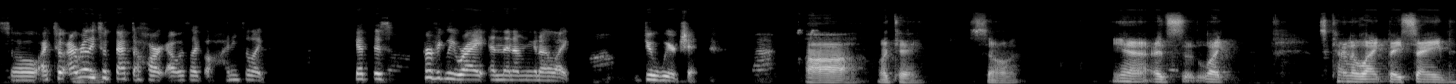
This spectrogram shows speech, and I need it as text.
So I took I really took that to heart. I was like, oh, I need to like get this perfectly right and then I'm gonna like do weird shit. Ah, okay. So Yeah, it's like it's kind of like they say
